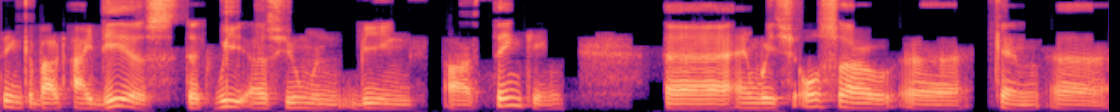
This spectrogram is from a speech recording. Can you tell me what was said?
think about ideas that we as human beings are thinking, uh, and which also uh, can, uh,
